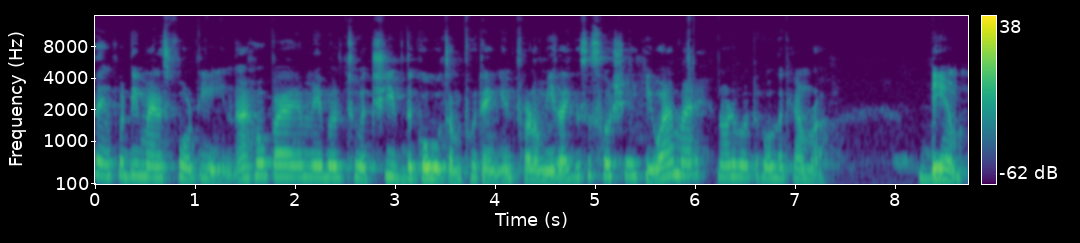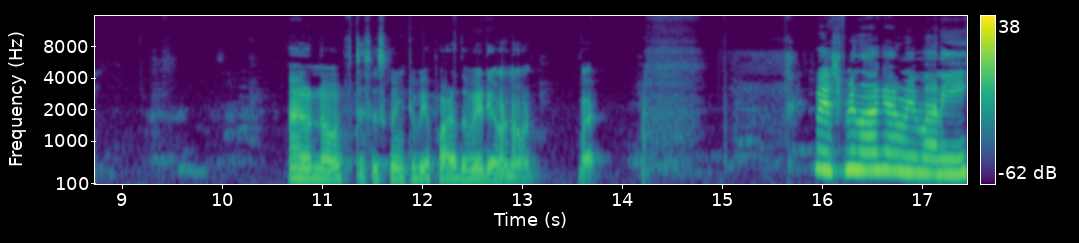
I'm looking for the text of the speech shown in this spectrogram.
think for D minus 14 I hope I am able to achieve the goals I'm putting in front of me like this is so shaky why am I not able to hold the camera damn I don't know if this is going to be a part of the video or not but wish me luck everybody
